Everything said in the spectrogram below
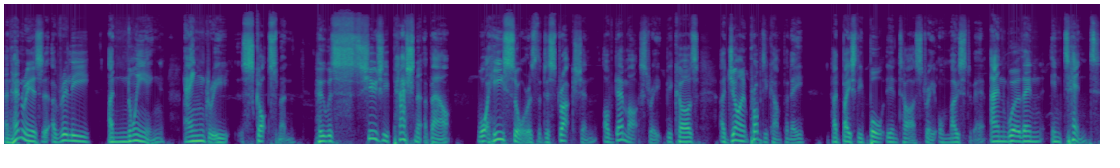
And Henry is a really annoying, angry Scotsman who was hugely passionate about what he saw as the destruction of Denmark Street because a giant property company had basically bought the entire street or most of it and were then intent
